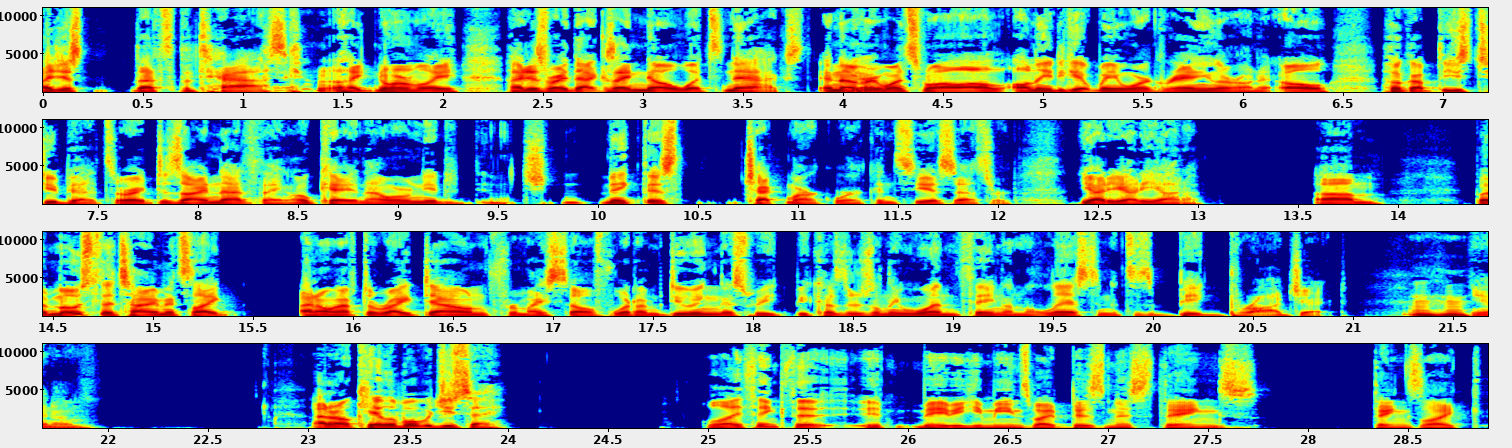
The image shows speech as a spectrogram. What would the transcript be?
I just that's the task. like normally, I just write that because I know what's next. And every Yeah. once in a while, I'll, I'll need to get way more granular on it. Oh, hook up these two bits. All right, design that thing. Okay, now we need to ch- make this check mark work in CSS or yada yada yada. Um, but most of the time, it's like I don't have to write down for myself what I'm doing this week because there's only one thing on the list, and it's this big project. Mhm. You know, I don't know, Caleb. What would you say? Well, I think that it, maybe he means by business things, things like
